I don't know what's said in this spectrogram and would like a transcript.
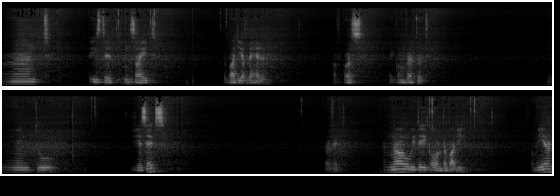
and paste it inside the body of the header. Of course, I converted. JSX. Perfect. And now we take all the body from here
